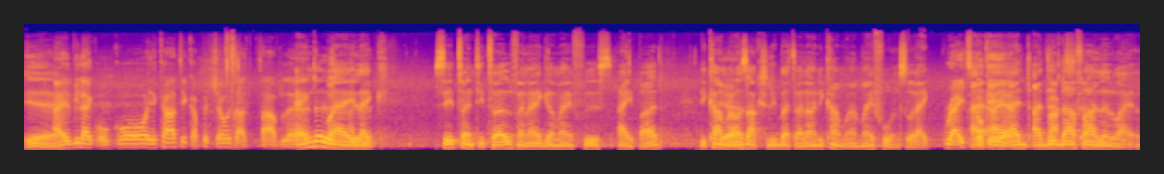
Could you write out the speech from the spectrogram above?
Yeah. I'll be like, oh, God, you can't take a picture with that tablet. I ain't gonna But lie, I- like, say 2012 when I got my first iPad, the camera Yeah. was actually better than the camera on my phone. So, like, Right, I, okay, I, yeah. I, I did Facts, that for yeah. a little while.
